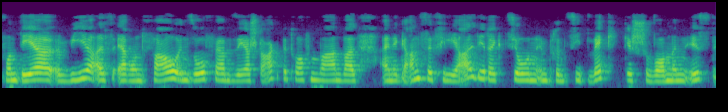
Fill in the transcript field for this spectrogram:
von der wir als R&V insofern sehr stark betroffen waren, weil eine ganze Filialdirektion im Prinzip weggeschwommen ist,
